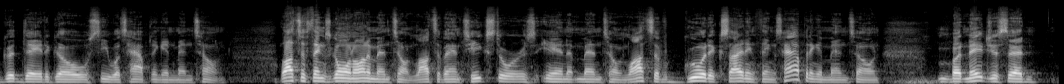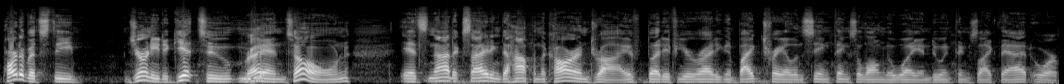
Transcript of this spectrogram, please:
good day to go see what's happening in Mentone. Lots of things going on in Mentone. Lots of antique stores in Mentone. Lots of good, exciting things happening in Mentone. But Nate just said part of it's the journey to get to Right. Mentone. It's not exciting to hop in the car and drive, but if you're riding a bike trail and seeing things along the way and doing things like that, or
